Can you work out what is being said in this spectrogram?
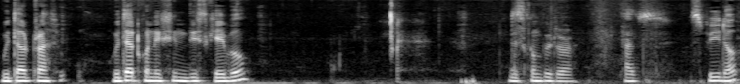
Without trans without connecting this cable this computer has speed of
